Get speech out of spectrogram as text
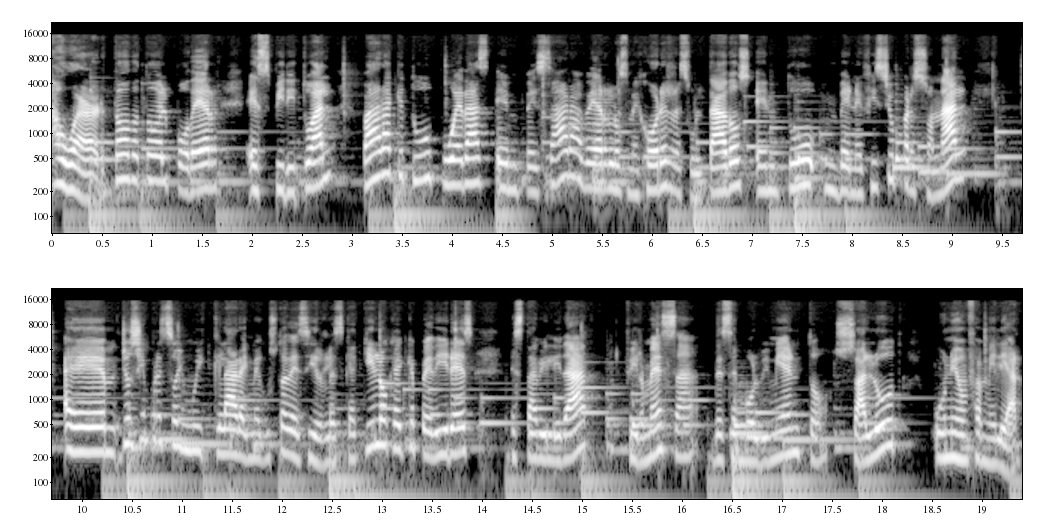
power, todo, todo el poder espiritual para que tú puedas empezar a ver los mejores resultados en tu beneficio personal Em, yo siempre soy muy clara y me gusta decirles que aquí lo que hay que pedir es estabilidad, firmeza, desenvolvimiento, salud, unión familiar.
